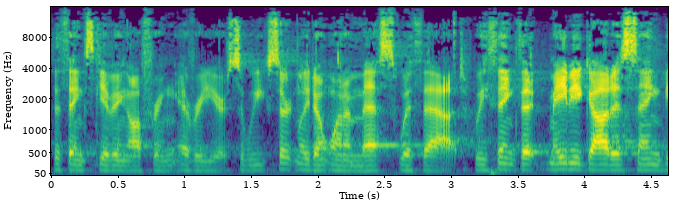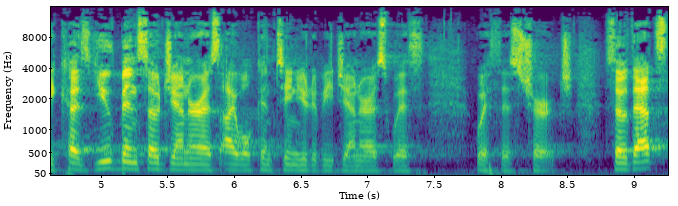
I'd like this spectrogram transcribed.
the Thanksgiving offering every year. So we certainly don't want to mess with that. We think that maybe God is saying, because you've been so generous, I will continue to be generous with, with this church. So that's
